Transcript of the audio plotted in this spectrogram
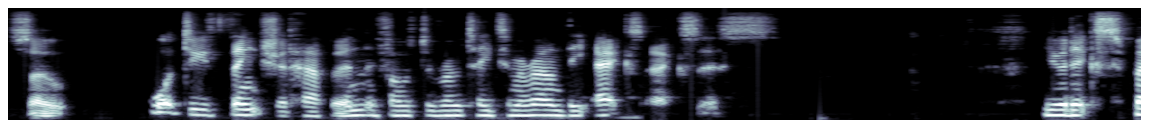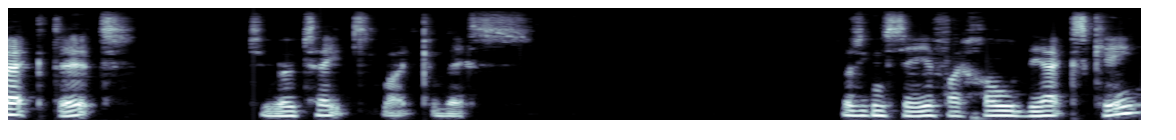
So, what do you think should happen if I was to rotate him around the X axis? You would expect it to rotate like this. As you can see, if I hold the X key,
